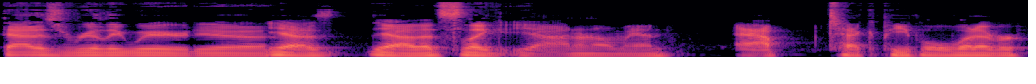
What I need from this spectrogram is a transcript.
That is really weird, yeah. Yeah, yeah, that's like yeah, I don't know, man. App tech people, whatever.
